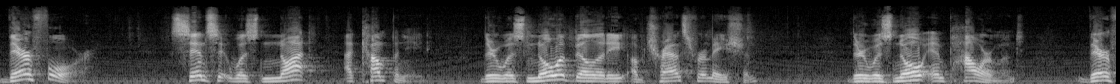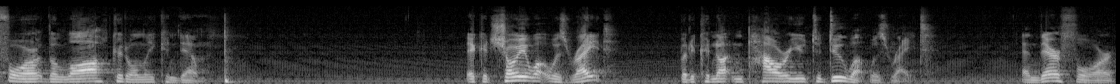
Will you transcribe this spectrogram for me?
Therefore, since it was not accompanied, there was no ability of transformation, there was no empowerment, therefore, the law could only condemn. It could show you what was right, but it could not empower you to do what was right. And therefore,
